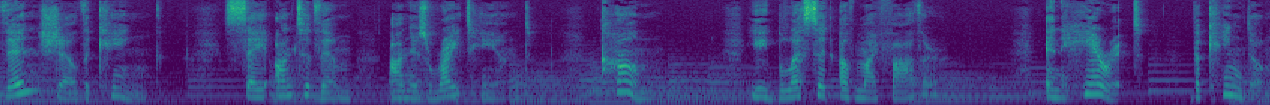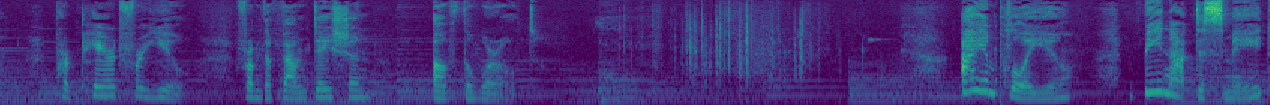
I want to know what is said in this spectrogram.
Then shall the King say unto them on his right hand, Come, ye blessed of my Father, inherit the kingdom prepared for you from the foundation of the world. I implore you, be not dismayed,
